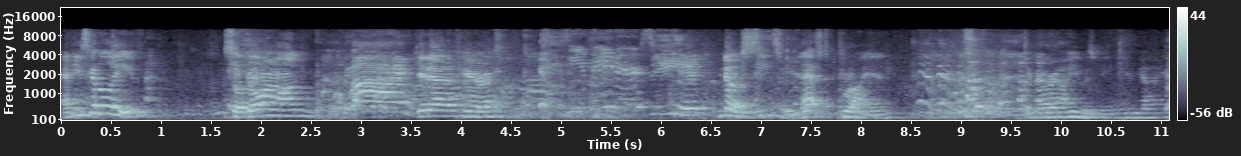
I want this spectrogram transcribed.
And he's gonna leave. So go on. Bye! Get out of here. See you later. See it. No seats are left, Brian. Do you remember how he was mean to you guys?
